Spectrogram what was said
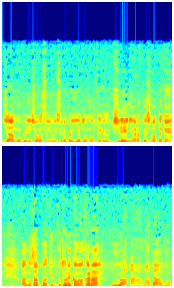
じゃあもう紅生姜専用にすればいいやと思ったけど、綺麗に洗ってしまったけん、あのタップは結局どれかわからん。うわぁ、またあの、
